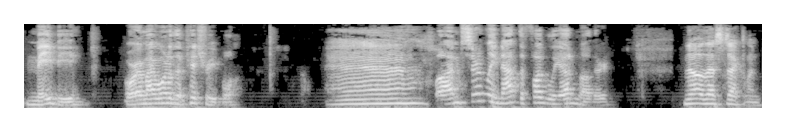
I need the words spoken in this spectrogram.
Maybe. Or am I one of the pitch people? Uh, Well, I'm certainly not the fugly unmother. no, that's Declan.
